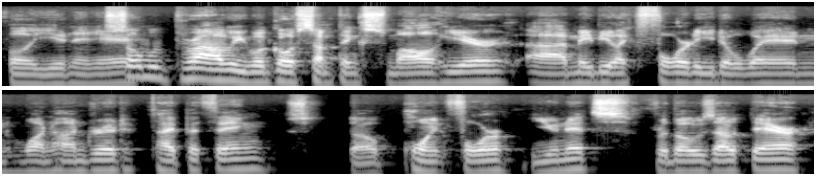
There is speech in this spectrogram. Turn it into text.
full unit here? So we probably will go something small here, uh, maybe like forty to win one hundred type of thing. So 0.4 units for those out there.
